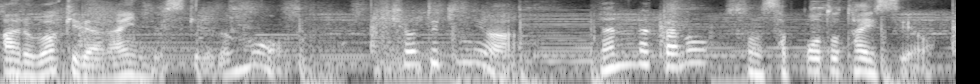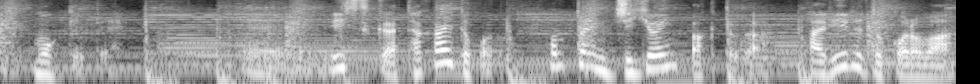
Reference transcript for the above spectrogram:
あるわけではないんですけれども、基本的には何らかのそのサポート体制を設けて、えーリスクが高いところ、本当に事業インパクトがあり得るところは、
